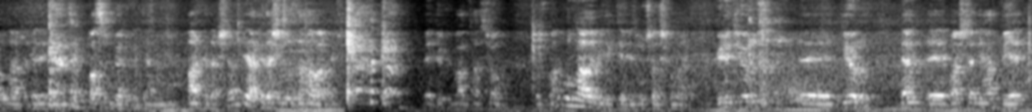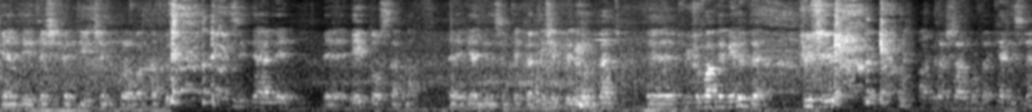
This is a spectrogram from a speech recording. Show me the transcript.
onlar da belediyemizin basın bölümünden arkadaşlar. Bir arkadaşımız daha vardı. Ve dokümantasyon uzmanı. Bunlarla birlikte biz bu çalışmaları yürütüyoruz e, diyorum. Ben e, başta Nihat Bey'e geldiği, teşrif ettiği için programa katkı değerli e, Eyüp dostlarına e, geldiğiniz için tekrar teşekkür ediyorum. Ben e, mikrofon demeyelim de kürsüyü arkadaşlar burada kendisine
